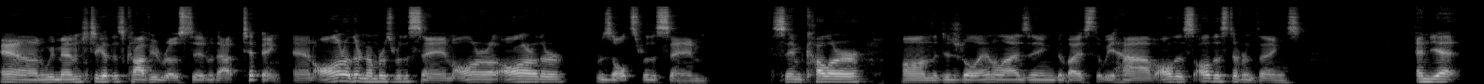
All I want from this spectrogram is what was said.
And we managed to get this coffee roasted without tipping. And all our other numbers were the same. All our all our other results were the same. Same color, on the digital analyzing device that we have, all this, all this different things. And yet,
